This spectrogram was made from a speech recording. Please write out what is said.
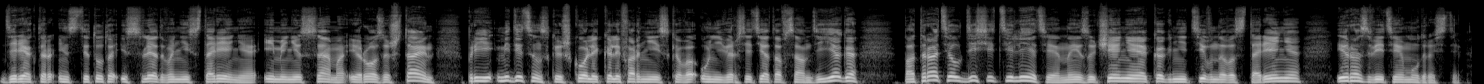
директор Института исследований старения имени Сэма и Розы Штайн при медицинской школе Калифорнийского университета в Сан-Диего, потратил десятилетия на изучение когнитивного старения и развития мудрости –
